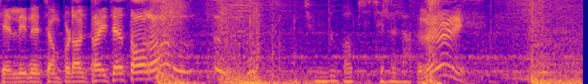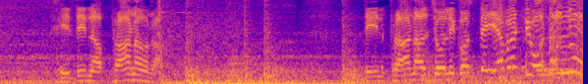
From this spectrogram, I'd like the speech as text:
చెల్లిని చంపడానికి ట్రై చేస్తావరా? చందు బాబుజీ చెల్లెలా? రేయ్! ఇది నా ప్రాణం రా. దీని ప్రాణాల జోలికి వస్తే ఎవరిని వదలను?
